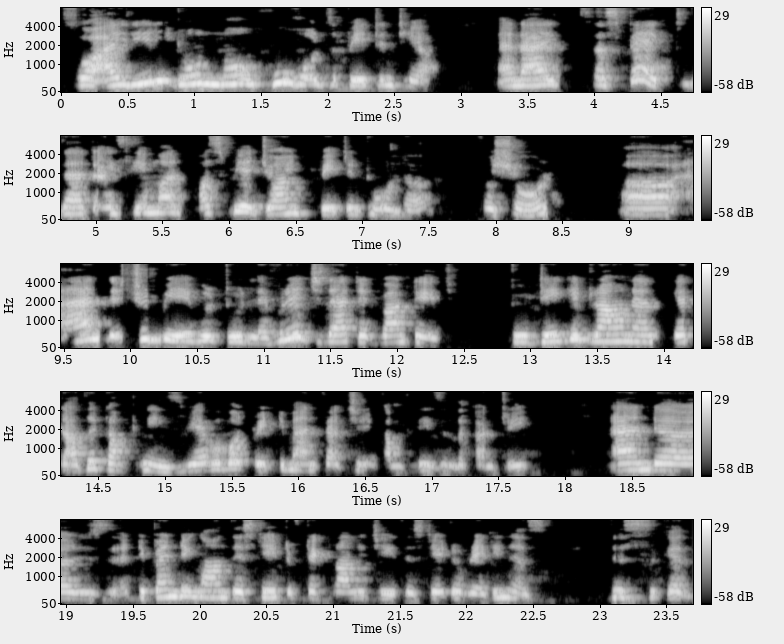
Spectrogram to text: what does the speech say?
So I really don't know who holds the patent here. And I suspect that ICMR must be a joint patent holder for sure. Uh, and they should be able to leverage that advantage to take it round and get other companies. We have about 20 manufacturing companies in the country. And uh, depending on the state of technology, the state of readiness, this the,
